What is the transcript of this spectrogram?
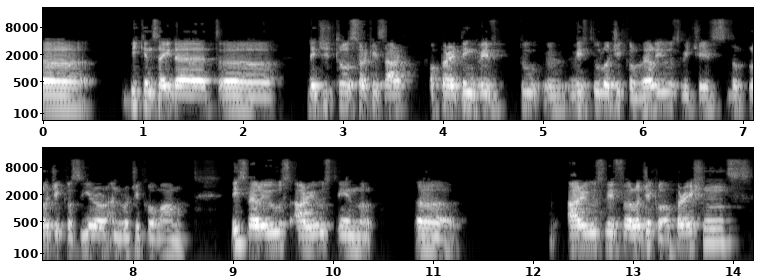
uh, we can say that digital circuits are operating with two with two logical values, which is logical zero and logical one. These values are used in are used with logical operations.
